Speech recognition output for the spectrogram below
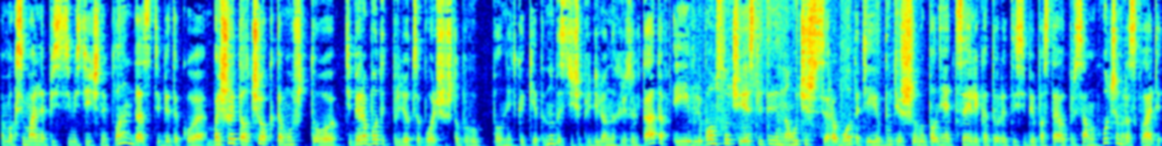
максимально пессимистичный план даст тебе такое большой толчок к тому, что тебе работать придется больше, чтобы выполнить какие-то, ну, достичь определенных результатов. И в любом случае, если ты научишься работать и будешь выполнять цели, которые ты себе поставил при самом худшем раскладе,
